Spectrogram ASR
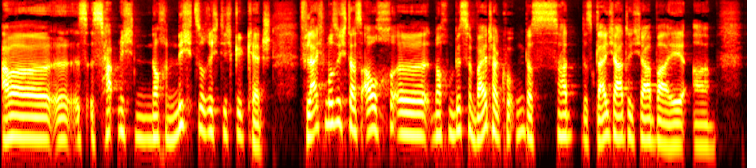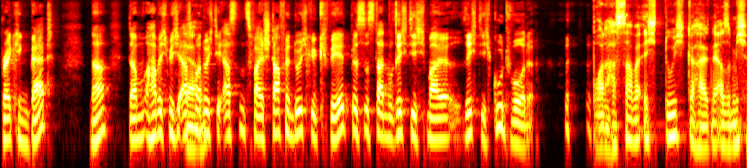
aber äh, es, es hat mich noch nicht so richtig gecatcht. Vielleicht muss ich das auch äh, noch ein bisschen weiter gucken. Das hat das gleiche hatte ich ja bei ähm, Breaking Bad. Ne? Da habe ich mich erstmal ja. durch die ersten zwei Staffeln durchgequält, bis es dann richtig mal richtig gut wurde. Boah, da hast du aber echt durchgehalten. Also mich,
